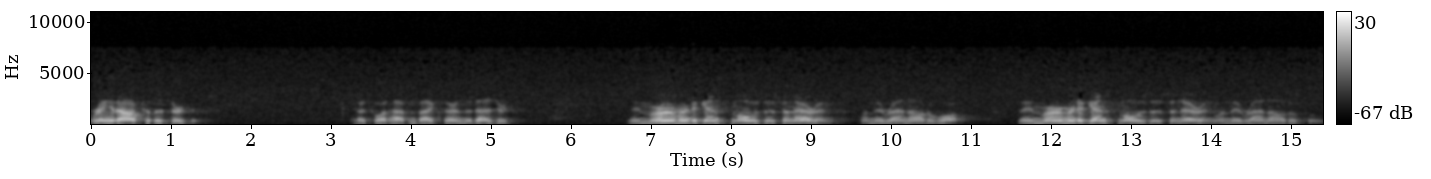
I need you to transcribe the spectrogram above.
Bring it out to the surface. That's what happened back there in the desert. They murmured against Moses and Aaron when they ran out of water. They murmured against Moses and Aaron when they ran out of food.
